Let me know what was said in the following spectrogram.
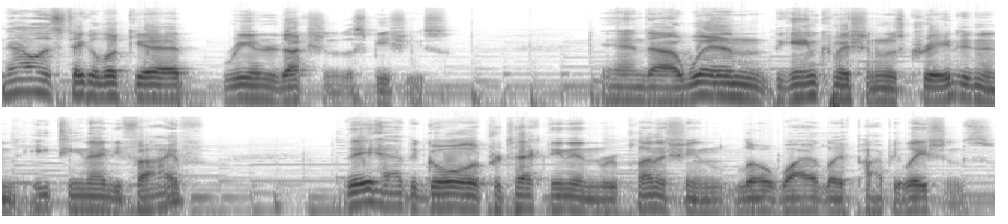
now let's take a look at reintroduction of the species. And uh, when the Game Commission was created in 1895, they had the goal of protecting and replenishing low wildlife populations.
